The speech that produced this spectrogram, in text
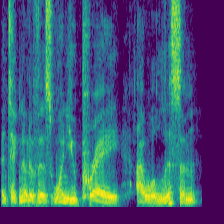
and take note of this when you pray, I will listen.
